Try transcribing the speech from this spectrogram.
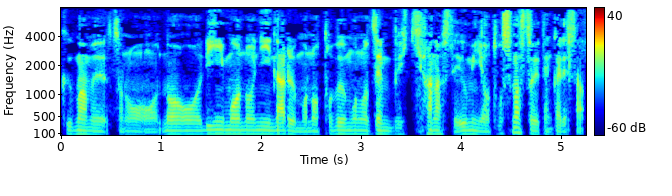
グマム、その、乗り物になるもの、飛ぶもの全部引き離して海に落としますという展開でした。い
